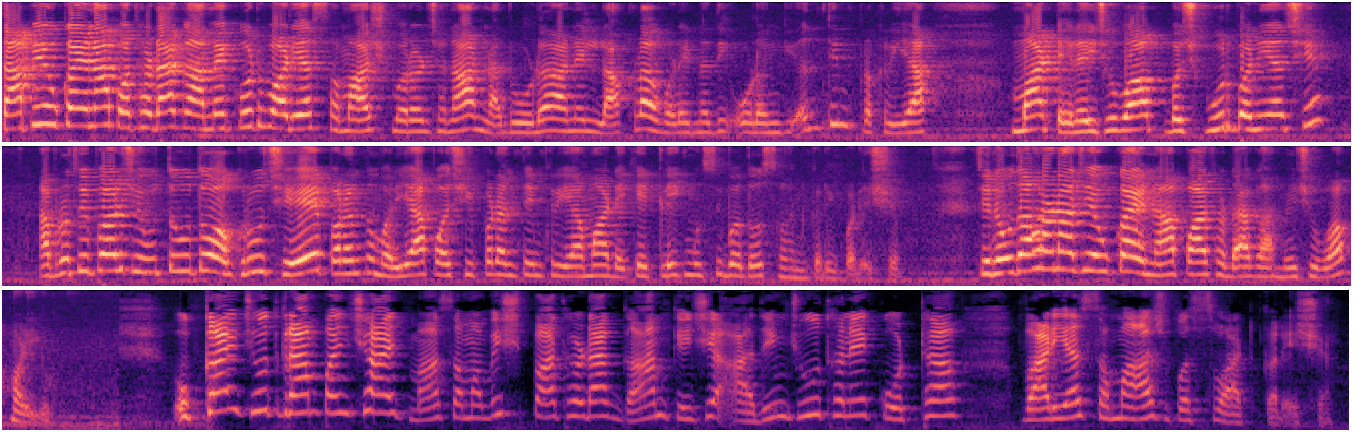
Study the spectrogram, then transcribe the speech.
તાપી ઉકાઈના પથડા ગામે કોટવાડિયા સમાજ મરણ જનારના દોરડા અને લાકડા વડે નદી ઓળંગી અંતિમ પ્રક્રિયા માટે લઈ જવા મજબૂર બન્યા છે. આ પૃથ્વી પર જીવતું તો અઘરું છે, પરંતુ મર્યા પછી પણ અંતિમ ક્રિયા માટે કેટલીક મુસીબતો સહન કરવી પડે છે. જેનું ઉદાહરણ આજે ઉકાઈના પાથડા ગામે જોવા મળ્યું. ઉકાઈ જૂથ ગ્રામ પંચાયતમાં સમાવેશ પાથડા ગામ કે જે આદિમ જૂથ અને કોઠાવાડિયા સમાજ વસવાટ કરે છે.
